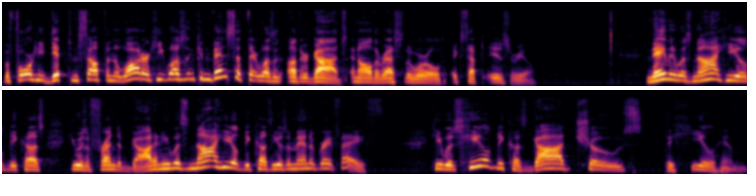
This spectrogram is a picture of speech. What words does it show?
Before he dipped himself in the water, he wasn't convinced that there wasn't other gods in all the rest of the world except Israel. Naaman was not healed because he was a friend of God, and he was not healed because he was a man of great faith. He was healed because God chose to heal him,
